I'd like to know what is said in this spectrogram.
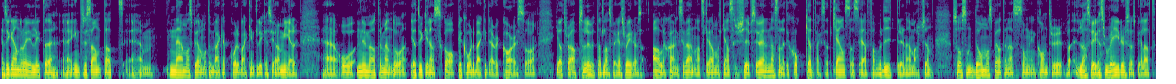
jag tycker ändå det är lite eh, intressant att ehm, när man spelar mot en backup quarterback inte lyckas göra mer. Eh, och nu möter de ändå, jag tycker en skaplig quarterback i Derek Carr, så jag tror absolut att Las Vegas Raiders har all chans i världen att skrälla mot Kansas Chiefs. Så jag är nästan lite chockad faktiskt att Kansas är favorit i den här matchen. Så som de har spelat den här säsongen kontra Las Vegas Raiders har spelat,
